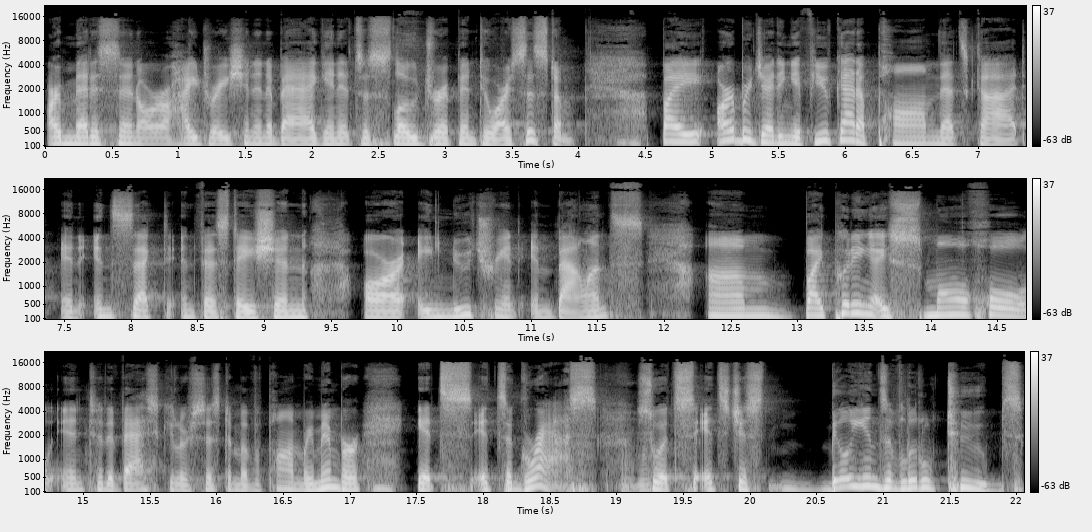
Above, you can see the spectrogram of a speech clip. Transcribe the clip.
our medicine or our hydration in a bag and it's a slow drip into our system. By Arborjetting, if you've got a palm that's got an insect infestation or a nutrient imbalance, um, by putting a small hole into the vascular system of a palm, remember it's it's a grass, mm-hmm. so it's it's just billions of little tubes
